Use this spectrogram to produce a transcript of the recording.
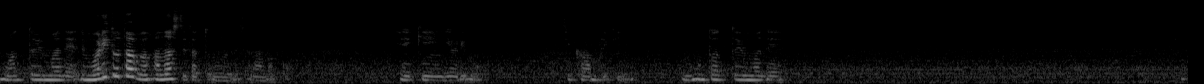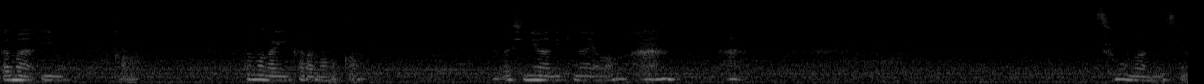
もうあっという間で。でも割と多分話してたと思うんですよ7個平均よりも時間的に。も本当あっという間で。頭いいのか。頭がいいからなのか。私にはできないわ。そうなんですよ。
